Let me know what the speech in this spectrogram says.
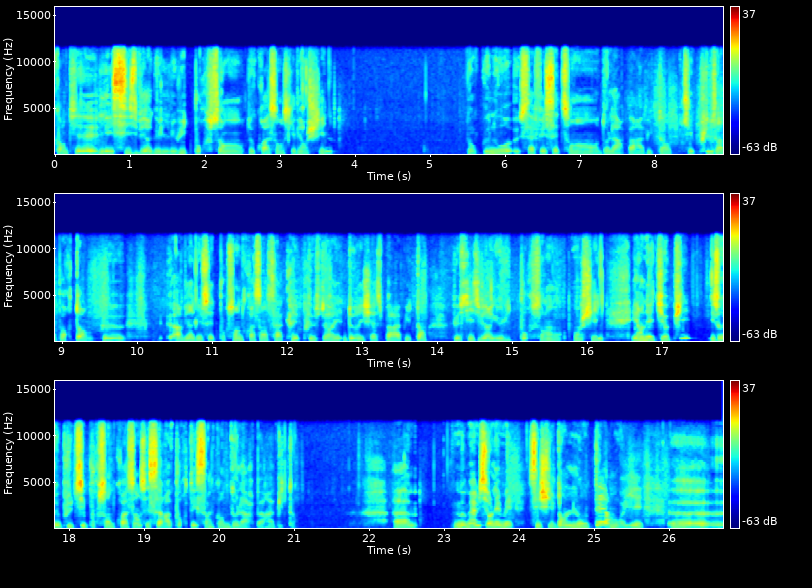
quand les 6,8% de croissance qu'il y avait en Chine. Donc nous, ça fait 700 dollars par habitant, c'est plus important que 1,7% de croissance, ça crée plus de, richesse par habitant que 6,8% en Chine. Et en Éthiopie, ils ont eu plus de 6% de croissance et ça rapportait 50 dollars par habitant. Euh, mais même si on les met ces chiffres dans le long terme, vous voyez, euh,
